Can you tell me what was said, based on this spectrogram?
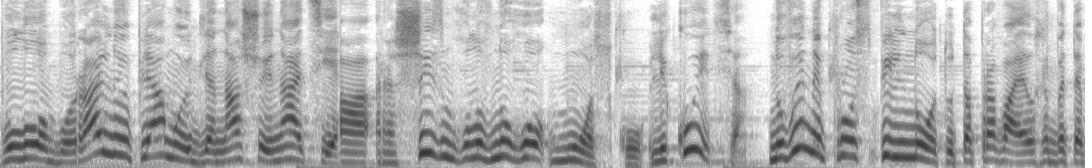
було моральною плямою для нашої нації. А рашизм головного мозку лікується. Новини про спільноту та права ЛГБТ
